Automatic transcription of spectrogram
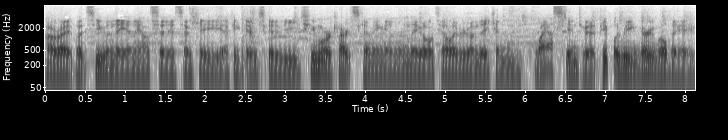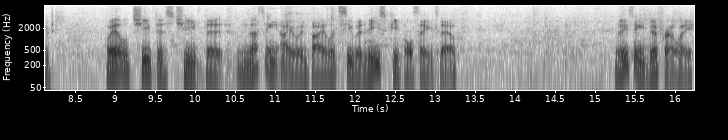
All right, let's see when they announce that it's okay. I think there's going to be two more carts coming and then they will tell everyone they can blast into it. People are being very well behaved. Well, cheap is cheap, but nothing I would buy. Let's see what these people think though. They think differently.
